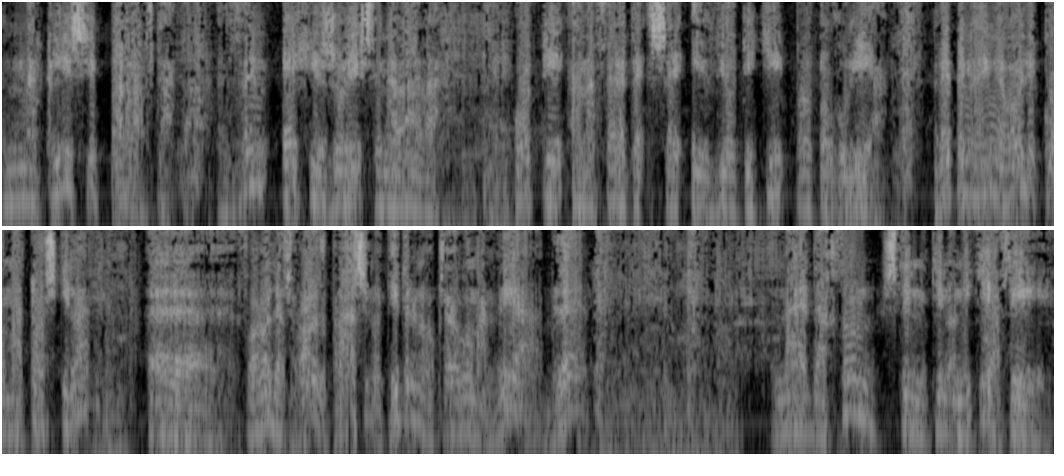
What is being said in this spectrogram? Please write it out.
να κλείσει πάρα αυτά. Δεν έχει ζωή στην Ελλάδα ό,τι αναφέρεται σε ιδιωτική πρωτοβουλία. Πρέπει να είναι όλοι κομματόσκυλα ε, φορώντας ροζ, πράσινο, κίτρινο, ξέρω εγώ, μανδύα, μπλε να ενταχθούν στην κοινωνική αυτή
